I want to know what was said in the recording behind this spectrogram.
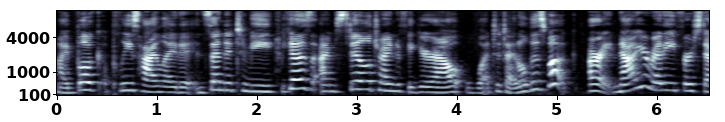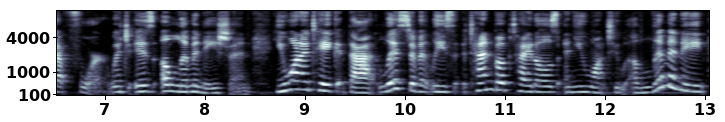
my book, please highlight it and send it to me because I'm still trying to figure out what to title this book. All right, now you're ready for step four, which is elimination. You want to take that list of at least 10 book titles and you want to eliminate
